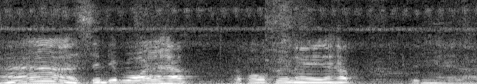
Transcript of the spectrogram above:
อ่าเสร็จเรียบร้อยนะครับกระเพราเครื่องในนะครับ เป็นไงล่ะ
